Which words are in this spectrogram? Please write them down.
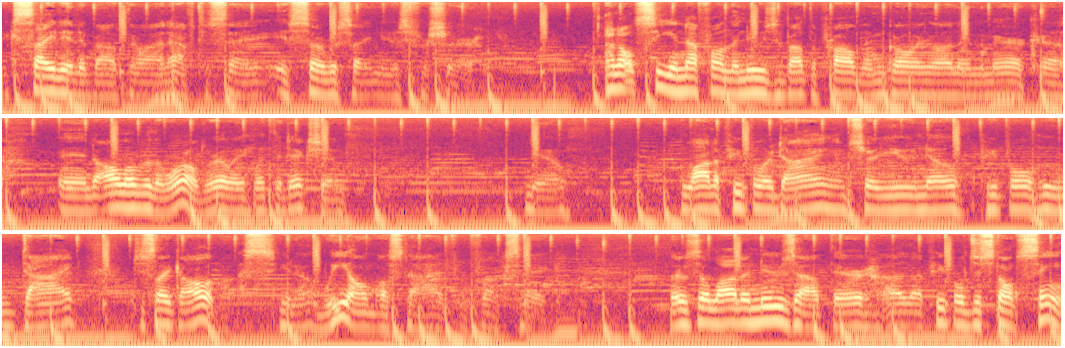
excited about, though, I'd have to say, is SoberSite News for sure. I don't see enough on the news about the problem going on in America and all over the world, really, with addiction. You know, a lot of people are dying. I'm sure you know people who died, just like all of us. You know, we almost died, for fuck's sake. There's a lot of news out there uh, that people just don't see.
